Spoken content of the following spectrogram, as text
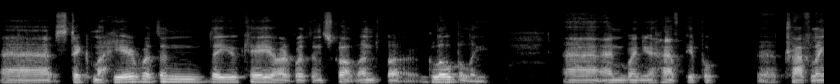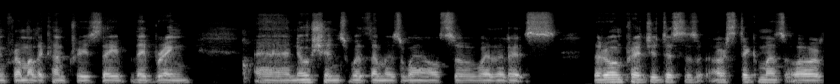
uh, stigma here within the UK or within Scotland, but globally. Uh, and when you have people uh, traveling from other countries, they they bring uh, notions with them as well. So whether it's their own prejudices or stigmas or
